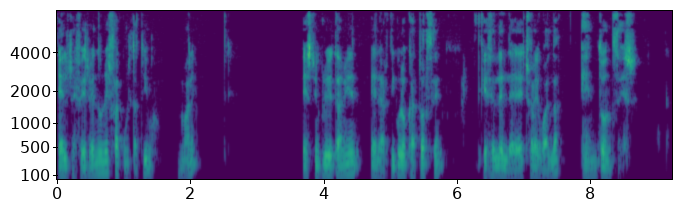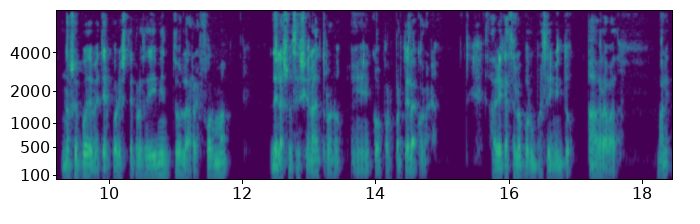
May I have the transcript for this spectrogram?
el referéndum es facultativo. ¿Vale? Esto incluye también el artículo 14, que es el del derecho a la igualdad. Entonces, no se puede meter por este procedimiento la reforma de la sucesión al trono eh, por parte de la corona. Habría que hacerlo por un procedimiento agravado. ¿Vale?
